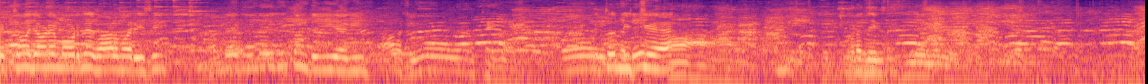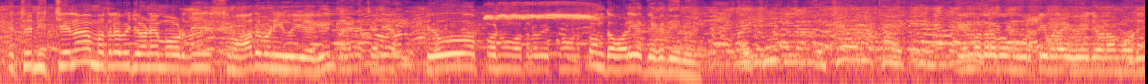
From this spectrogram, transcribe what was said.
ਇੱਥੋਂ ਜਾਣੇ ਮੋੜ ਨੇ ਛਾਲ ਮਾਰੀ ਸੀ। ਧੁੰਦ ਜੀ ਹੈਗੀ। ਆ ਸੀ ਉਹ ਉੱਥੇ ਇੱਥੋਂ ਨੀਚੇ ਹੈ। ਹਾਂ ਹਾਂ ਥੋੜਾ ਦੇਖ। ਇੱਥੇ ਨੀਚੇ ਨਾ ਮਤਲਬ ਜਾਣੇ ਮੋੜ ਦੀ ਸਮਾਧ ਬਣੀ ਹੋਈ ਹੈਗੀ। ਤੇ ਉਹ ਆਪਾਂ ਨੂੰ ਮਤਲਬ ਇੱਥੋਂ ਹੁਣ ਧੁੰਦ ਵਾਲੀ ਦਿਖਦੀ ਨਹੀਂ। ਇਹ ਮਤਲਬ ਮੂਰਤੀ ਬਣਾਈ ਹੋਈ ਜਾਣਾ ਮੋੜ ਦੀ।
